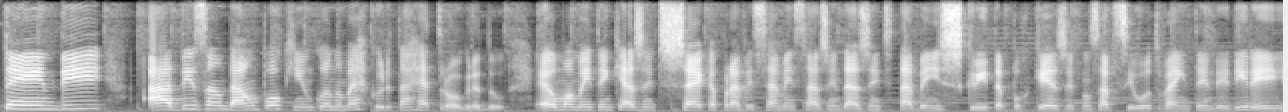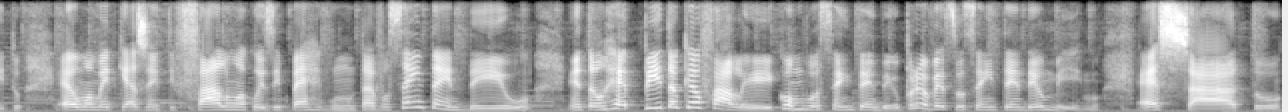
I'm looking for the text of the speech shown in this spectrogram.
tende a desandar um pouquinho quando o Mercúrio está retrógrado. É o momento em que a gente checa para ver se a mensagem da gente está bem escrita, porque a gente não sabe se o outro vai entender direito. É o momento que a gente fala uma coisa e pergunta: Você entendeu? Então repita o que eu falei, como você entendeu, para eu ver se você entendeu mesmo. É chato,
